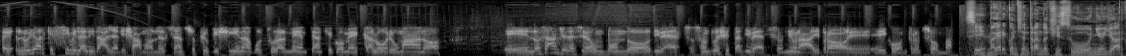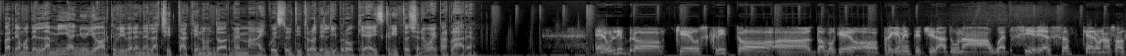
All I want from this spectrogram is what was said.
è- New York è simile all'Italia, diciamo, nel senso più vicina culturalmente, anche come calore umano. E Los Angeles è un mondo diverso, sono due città diverse, ognuna ha i pro e, e i contro, insomma. Sì, magari concentrandoci su New York parliamo della mia New York, vivere nella città che non dorme mai. Questo è il titolo del libro che hai scritto, ce ne vuoi parlare? È un libro che ho scritto eh, dopo che ho praticamente girato una web series, che era una, sol-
